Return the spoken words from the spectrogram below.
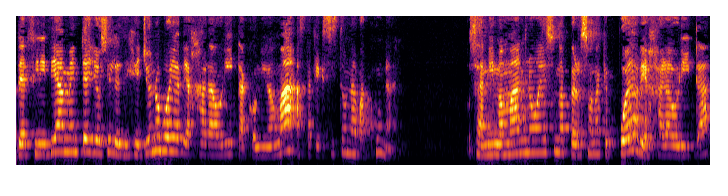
definitivamente yo sí les dije, yo no voy a viajar ahorita con mi mamá hasta que exista una vacuna. O sea, mi mamá no es una persona que pueda viajar ahorita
